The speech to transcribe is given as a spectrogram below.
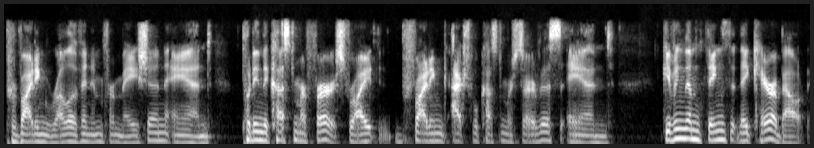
providing relevant information and putting the customer first, right? Providing actual customer service and giving them things that they care about.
